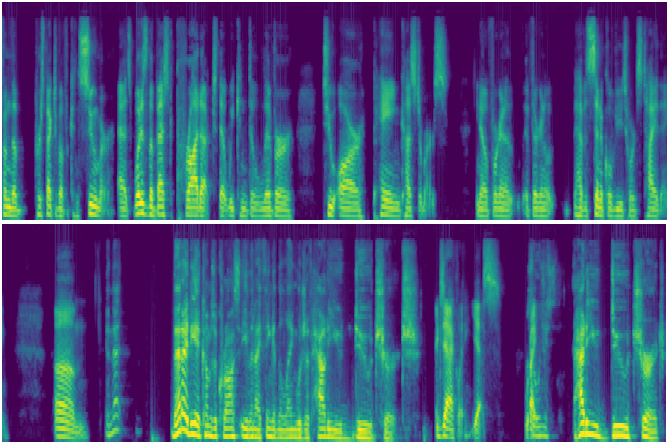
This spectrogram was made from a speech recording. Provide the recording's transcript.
from the perspective of a consumer as what is the best product that we can deliver to our paying customers you know if we're gonna if they're gonna have a cynical view towards tithing. Um and that that idea comes across even i think in the language of how do you do church? Exactly yes. Right. so you, how do you do church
